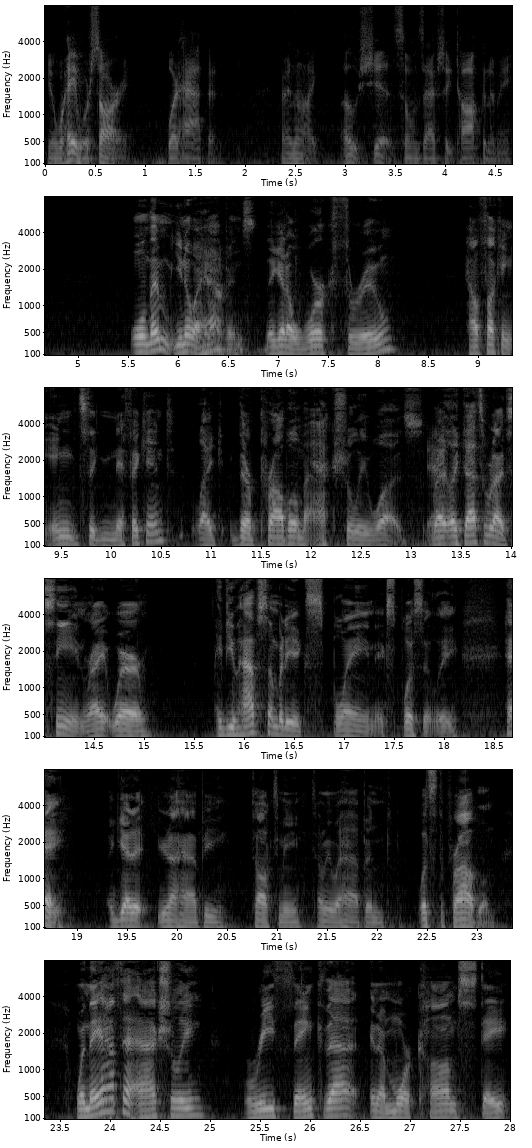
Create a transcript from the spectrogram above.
You know, hey, we're sorry. What happened? And they're like, oh shit, someone's actually talking to me. Well, then you know what Yeah. happens? They gotta work through how fucking insignificant like their problem actually was, Yeah. right? Like that's what I've seen, right? Where if you have somebody explain explicitly, "Hey, I get it. You're not happy. Talk to me. Tell me what happened. What's the problem?" When they have to actually rethink that in a more calm state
